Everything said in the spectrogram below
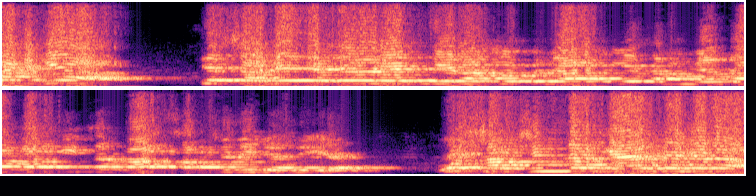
ਘਟ ਗਿਆ ਤੇ ਸਾਡੇ ਗੱਡੇ ਦਾ ਰੇਟ 1350 ਰੁਪਏ ਤੁਹਾਨੂੰ ਮਿਲਦਾ ਬਾਕੀ ਸਰਕਾਰ ਸਬਸਿਡੀ ਦਿੰਦੀ ਹੈ ਉਹ ਸਬਸਿਡੀ ਦਾ ਗੈਪ ਹੈ ਜਿਹੜਾ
